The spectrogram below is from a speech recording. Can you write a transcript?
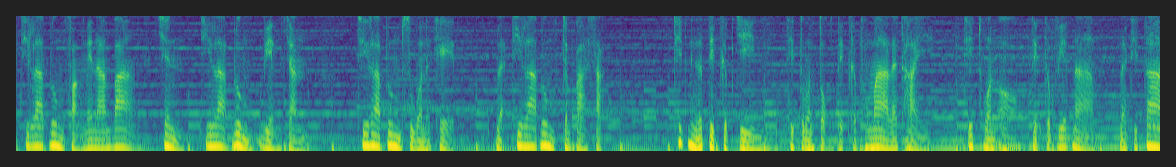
ตที่ราบลุ่มฝั่งแม่น้ำบ้าง เช่น ที่ราบลุ่มเวียงจันทร์ ที่ราบลุ่มสุวรรณเขต และที่ราบลุ่มจำปาสักทิศเหนือติดกับจีน ทิศตะวันตกติดกับพม่าและไทย ทิศตะวันออกติดกับเวียดนาม และทิศใต้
